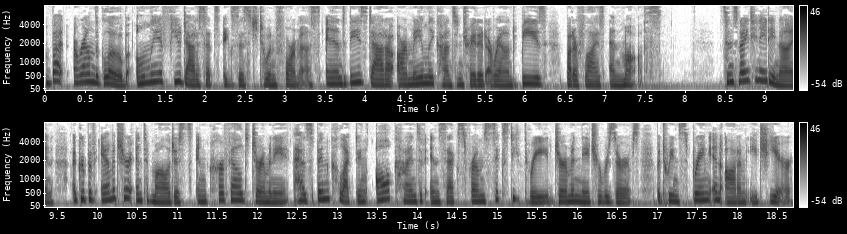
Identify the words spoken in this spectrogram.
But around the globe, only a few datasets exist to inform us, and these data are mainly concentrated around bees, butterflies, and moths. Since 1989, a group of amateur entomologists in Krefeld, Germany, has been collecting all kinds of insects from 63 German nature reserves between spring and autumn each year,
